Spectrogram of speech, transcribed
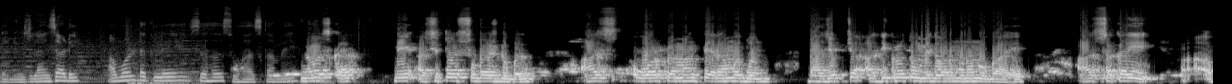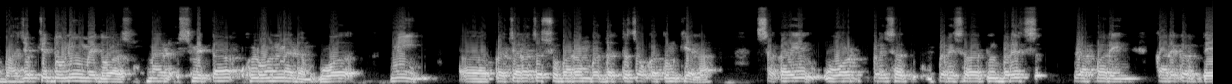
द न्यूझीलँडसाठी अमोल टकलेसह सुहास कांबळे. नमस्कार मी आशुतोष सुभाष डुबल. आज वॉर्ड क्रमांक तेरा मधून भाजपच्या अधिकृत उमेदवार म्हणून उभा आहे. आज सकाळी भाजपचे दोन्ही उमेदवार मॅड स्मिता हुलवान मॅडम व मी प्रचाराचा शुभारंभ दत्त चौकातून केला. सकाळी वॉर्ड परिसर परिसरातील बरेच व्यापारी कार्यकर्ते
